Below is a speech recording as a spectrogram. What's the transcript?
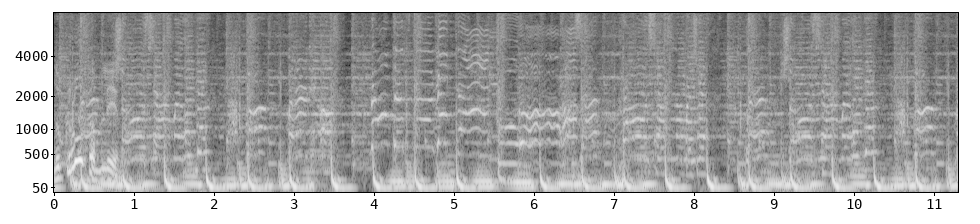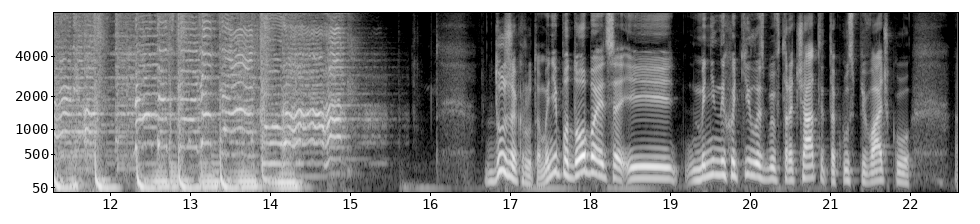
Ну круто, блін. Дуже круто, мені подобається, і мені не хотілося би втрачати таку співачку е,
